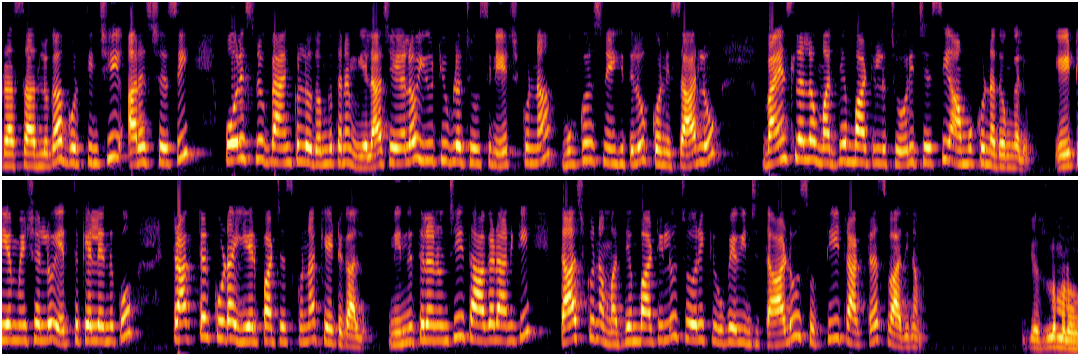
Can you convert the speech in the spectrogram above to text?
ప్రసాద్లుగా గుర్తించి అరెస్ట్ చేసి పోలీసులు బ్యాంకుల్లో దొంగతనం ఎలా చేయాలో యూట్యూబ్లో చూసి నేర్చుకున్న ముగ్గురు స్నేహితులు కొన్నిసార్లు వైన్స్లలో మద్యం బాటిళ్ళు చోరీ చేసి అమ్ముకున్న దొంగలు. ఏటీఎం మిషన్లు ఎత్తుకెళ్ళేందుకు ట్రాక్టర్ కూడా ఏర్పాటు చేసుకున్న కేటుగాళ్ళు. నిందితుల నుంచి తాగడానికి దాచుకున్న మద్యం బాటిళ్ళు చోరీకి ఉపయోగించి తాడు సుత్తి ట్రాక్టర్ స్వాధీనం. కేసులో మనం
